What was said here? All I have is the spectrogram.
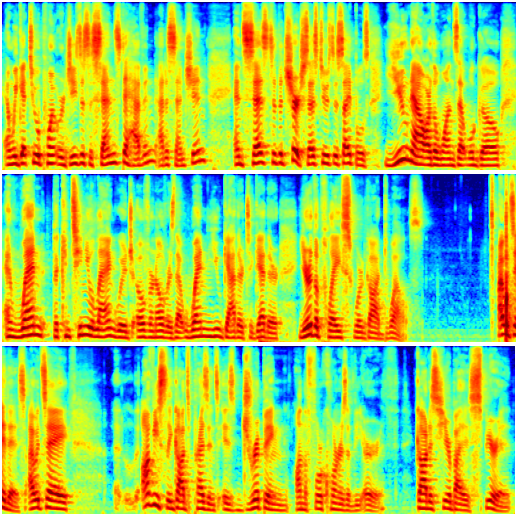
and we get to a point where Jesus ascends to heaven at ascension and says to the church, says to his disciples, You now are the ones that will go. And when the continual language over and over is that when you gather together, you're the place where God dwells. I would say this I would say obviously God's presence is dripping on the four corners of the earth. God is here by his spirit.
